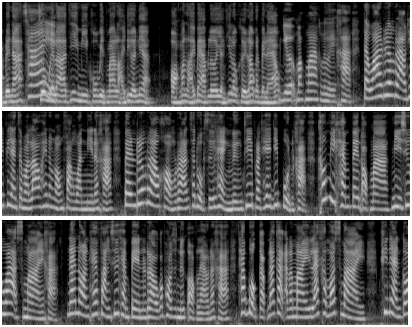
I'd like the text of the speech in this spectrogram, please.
บเลยนะใช่ช่วงเวลาที่มีโควิดมาหลายเดือนเนี่ย ออกมาหลายแบบเลยอย่างที่เราเคยเล่ากันไปแล้ว เยอะมากๆเลยค่ะ แต่ว่าเรื่องราวที่พี่แนนจะมาเล่าให้น้องๆฟังวันนี้นะคะ เป็นเรื่องราวของร้านสะดวกซื้อแห่งหนึ่งที่ประเทศญี่ปุ่นค่ะเขามีแคมเปญออกมา มีชื่อว่า Smile ค่ะ แน่นอนแค่ฟังชื่อแคมเปญเราก็พอจะนึกออกแล้วนะคะ ถ้าบวกกับหน้ากากอนามัยและคำว่า Smile พี่แนนก็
